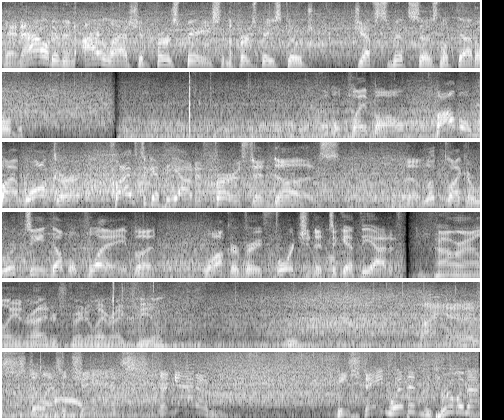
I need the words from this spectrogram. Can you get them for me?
and out and an eyelash at first base. And the first base coach Jeff Smith says, look that over. Double play ball. Bobbled by Walker. Tries to get the out at first and does. Well, it looked like a routine double play, but Walker very fortunate to get the out at Power alley and Ryder straight away right field. Baez still has a chance. They got him. He stayed with it and threw him out.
